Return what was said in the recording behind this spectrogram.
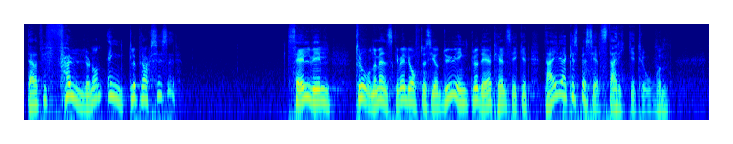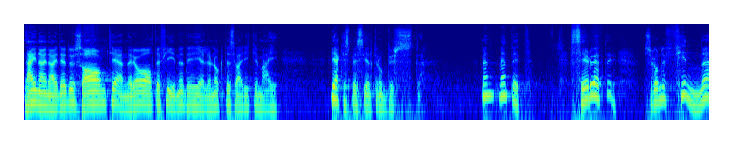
det er at vi følger noen enkle praksiser. Selv vil troende mennesker veldig ofte si, og du inkludert helt sikkert, nei, vi er ikke spesielt sterke i troen. Nei, nei, nei, det du sa om tjenere og alt det fine, det gjelder nok dessverre ikke meg. Vi er ikke spesielt robuste. Men vent litt. Ser du etter, så kan du finne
